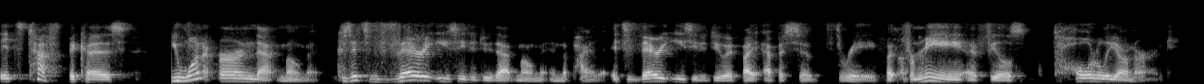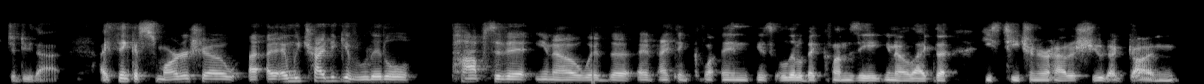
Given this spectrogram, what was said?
it's tough because you want to earn that moment because it's very easy to do that moment in the pilot. It's very easy to do it by episode three, but for me, it feels totally unearned to do that. I think a smarter show, and we tried to give little pops of it, you know, with the, and I think and is a little bit clumsy, you know, like the he's teaching her how to shoot a gun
